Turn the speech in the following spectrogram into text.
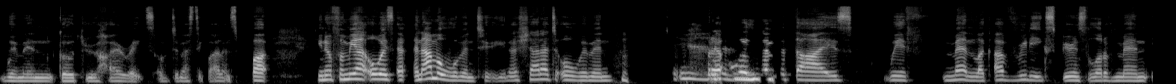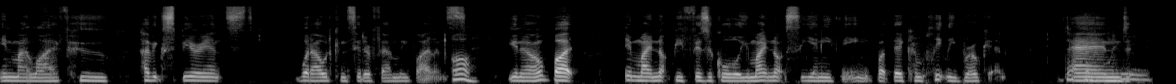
women go through higher rates of domestic violence. But, you know, for me, I always, and I'm a woman too, you know, shout out to all women, but I always empathize with men. Like I've really experienced a lot of men in my life who have experienced what I would consider family violence Oh, you know, but it might not be physical or you might not see anything, but they're completely broken. definitely. And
